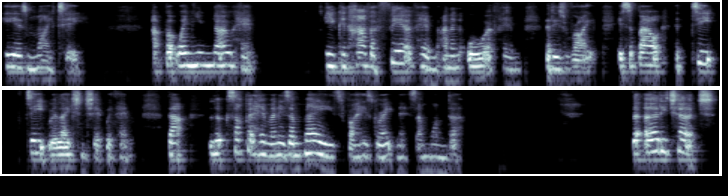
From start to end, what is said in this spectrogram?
He is mighty. Uh, but when you know Him, you can have a fear of Him and an awe of Him that is right. It's about a deep, deep relationship with Him that looks up at Him and is amazed by His greatness and wonder. The early church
